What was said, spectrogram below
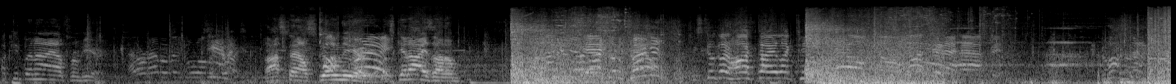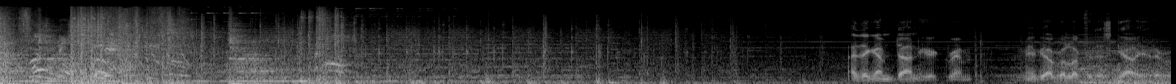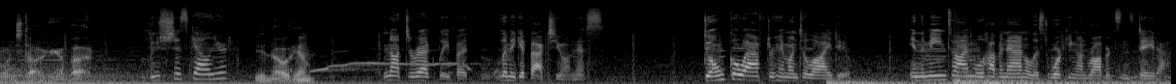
I'll keep an eye out from here. I don't have a visual Damn it! Hostile still in the area. Let's get eyes on him. Target? We still got hostile activity? Hell no, not gonna happen. Holy shit! I think I'm done here, Grim. Maybe I'll go look for this Galliard everyone's talking about. Lucius Galliard? You know him? Not directly, but let me get back to you on this. Don't go after him until I do. In the meantime, we'll have an analyst working on Robertson's data.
